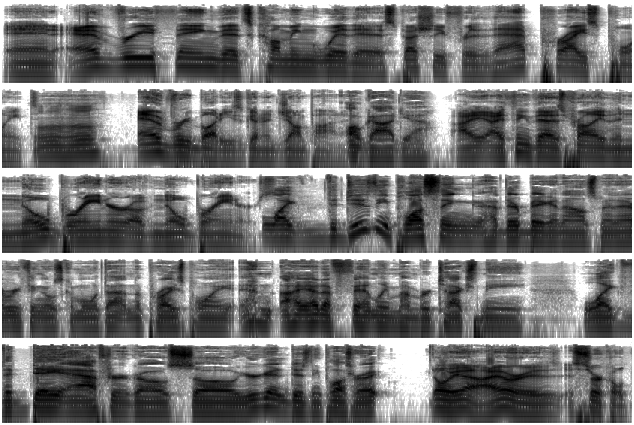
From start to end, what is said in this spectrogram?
and everything that's coming with it, especially for that price point, everybody's going to jump on it. Mm-hmm. Oh God, yeah. I, I think that is probably the no-brainer of no-brainers. Like the Disney Plus thing had their big announcement, everything that was coming with that and the price. And I had a family member text me like the day after and go, "So you're getting Disney Plus, right?" oh yeah, I already circled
